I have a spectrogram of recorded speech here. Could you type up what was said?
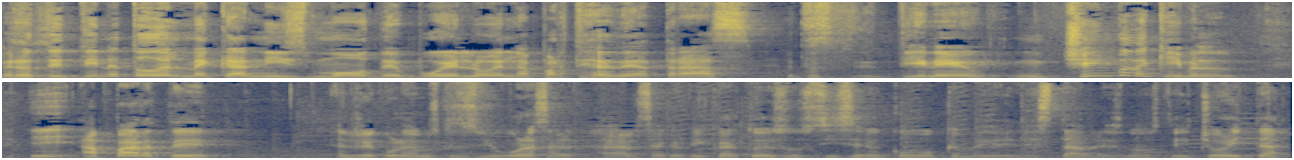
Pero sí, te- sí. tiene todo el mecanismo de vuelo en la parte de atrás. Entonces tiene un chingo de kibble. Y aparte, recordemos que esas figuras al, al sacrificar todo eso sí se ven como que medio inestables, ¿no? De hecho, ahorita.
